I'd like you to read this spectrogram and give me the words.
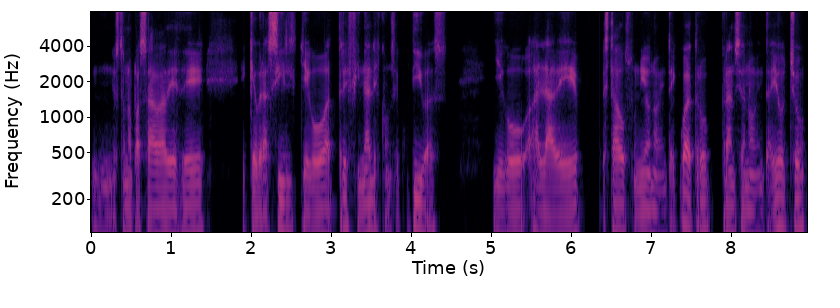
Mm, esto no pasaba desde que Brasil llegó a tres finales consecutivas, llegó a la de Estados Unidos 94, Francia 98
